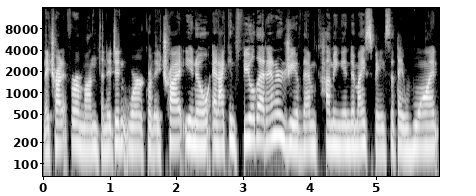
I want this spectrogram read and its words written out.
They tried it for a month and it didn't work, or they try, you know, and I can feel that energy of them coming into my space that they want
